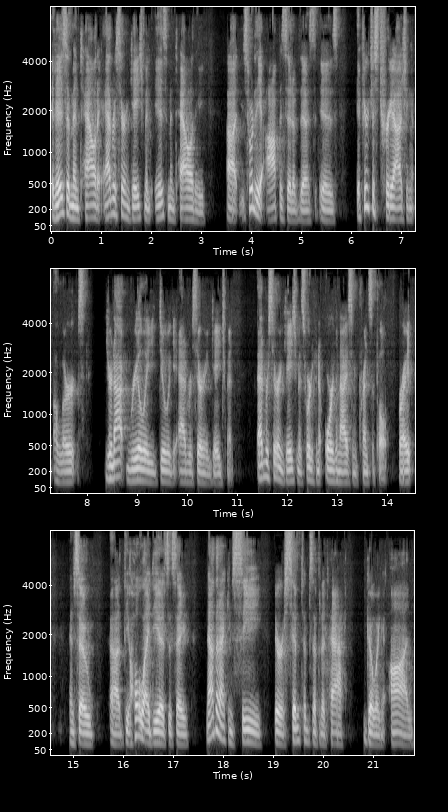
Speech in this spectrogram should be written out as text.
It is a mentality. Adversary engagement is mentality. Uh, sort of the opposite of this is if you're just triaging alerts, you're not really doing adversary engagement. Adversary engagement is sort of an organizing principle, right? And so uh, the whole idea is to say, now that I can see there are symptoms of an attack going on,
